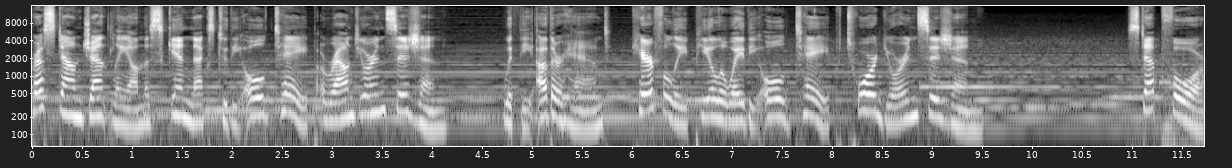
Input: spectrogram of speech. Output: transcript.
press down gently on the skin next to the old tape around your incision. With the other hand, Carefully peel away the old tape toward your incision. Step 4.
